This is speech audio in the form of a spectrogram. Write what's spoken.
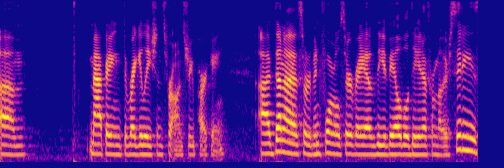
um, mapping the regulations for on-street parking. I've done a sort of informal survey of the available data from other cities.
